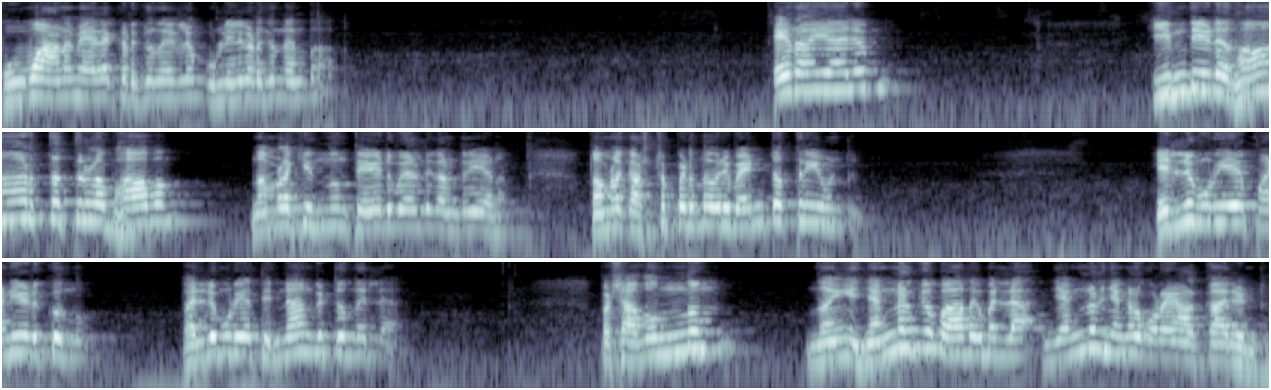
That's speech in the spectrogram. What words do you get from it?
പൂവാണ് മേലെ കിടക്കുന്നതിലും ഉള്ളിൽ കിടക്കുന്നത് എന്താ? ഏതായാലും ഇന്ത്യയുടെ യഥാർത്ഥത്തിലുള്ള ഭാവം നമ്മളൊക്കെ ഇന്നും തേർഡ് വേൾഡ് കൺട്രിയാണ് നമ്മൾ കഷ്ടപ്പെടുന്ന കഷ്ടപ്പെടുന്നവർ വേണ്ടത്രയുണ്ട്. എല്ലുമുറിയെ പണിയെടുക്കുന്നു. പല്ലുമുറിയെ തിന്നാൻ കിട്ടുന്നില്ല. പക്ഷെ അതൊന്നും ഞങ്ങൾക്ക് ബാധകമല്ല. ഞങ്ങൾ ഞങ്ങൾ കുറേ ആൾക്കാരുണ്ട്.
